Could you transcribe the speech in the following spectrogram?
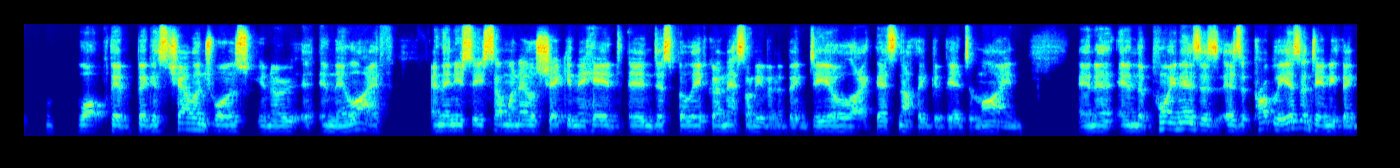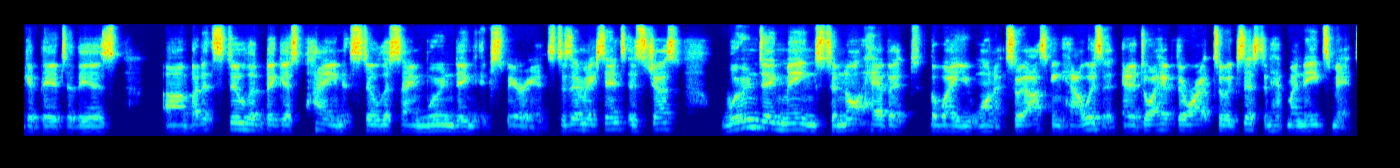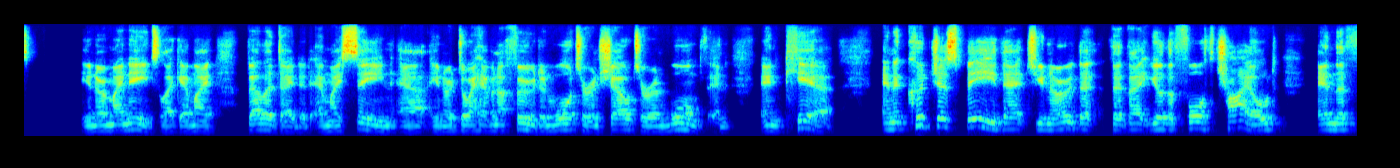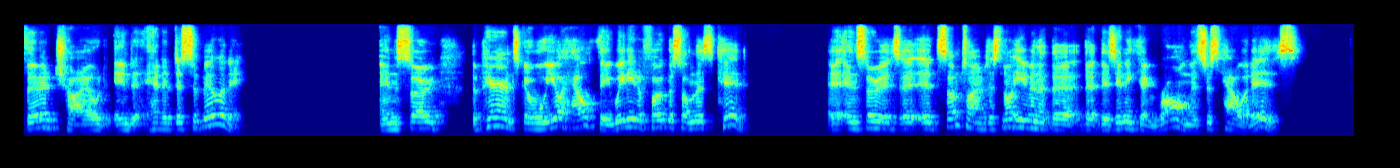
what their biggest challenge was, you know, in their life. And then you see someone else shaking their head in disbelief going, that's not even a big deal. Like that's nothing compared to mine. And, and the point is, is, is it probably isn't anything compared to theirs, um, but it's still the biggest pain. It's still the same wounding experience. Does that make sense? It's just wounding means to not have it the way you want it. So asking, how is it? Uh, do I have the right to exist and have my needs met? You know, my needs, like, am I validated? Am I seen? Uh, you know, do I have enough food and water and shelter and warmth and, and care? And it could just be that, you know, that, that, that you're the fourth child and the third child and had a disability. And so the parents go, well, you're healthy. We need to focus on this kid. And so it's it's sometimes it's not even that the that there's anything wrong. It's just how it is.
